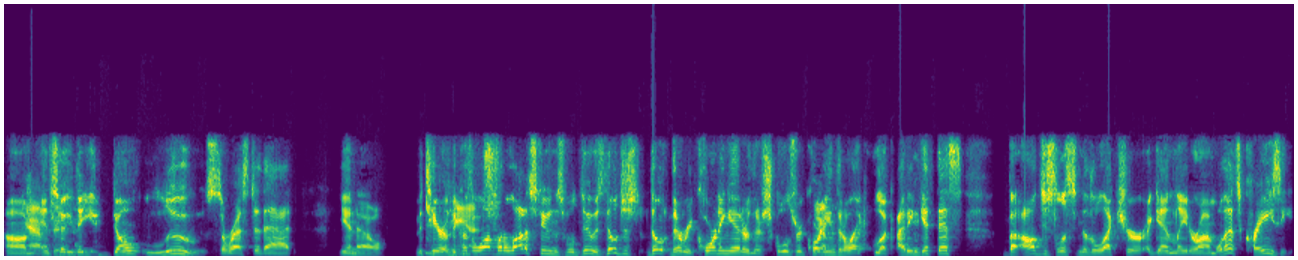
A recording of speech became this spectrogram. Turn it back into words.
um, and to. so that you don't lose the rest of that, you know, material. You because a lot, what a lot of students will do is they'll just they'll, they're recording it or their school's recording. Yep. They're like, look, I didn't get this, but I'll just listen to the lecture again later on. Well, that's crazy.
